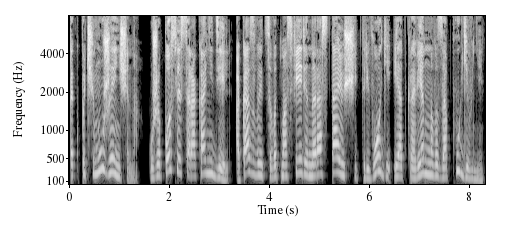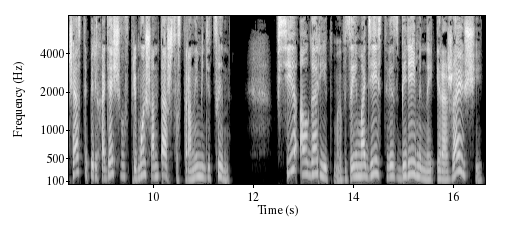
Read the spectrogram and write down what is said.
Так почему женщина уже после 40 недель оказывается в атмосфере нарастающей тревоги и откровенного запугивания, часто переходящего в прямой шантаж со стороны медицины? Все алгоритмы взаимодействия с беременной и рожающей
